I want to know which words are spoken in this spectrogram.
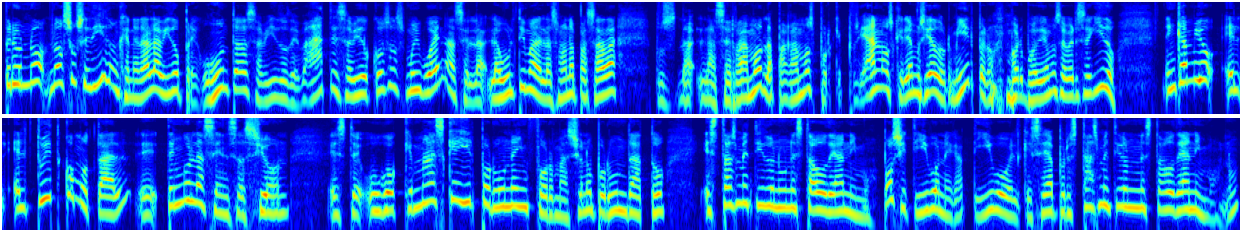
Pero no, no ha sucedido. En general ha habido preguntas, ha habido debates, ha habido cosas muy buenas. La, última de la semana pasada, pues la, cerramos, la pagamos porque pues ya nos queríamos ir a dormir, pero podíamos haber seguido. En cambio, el, el tweet como tal, eh, tengo la sensación este, Hugo, que más que ir por una información o por un dato, estás metido en un estado de ánimo, positivo, negativo, el que sea, pero estás metido en un estado de ánimo, ¿no?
